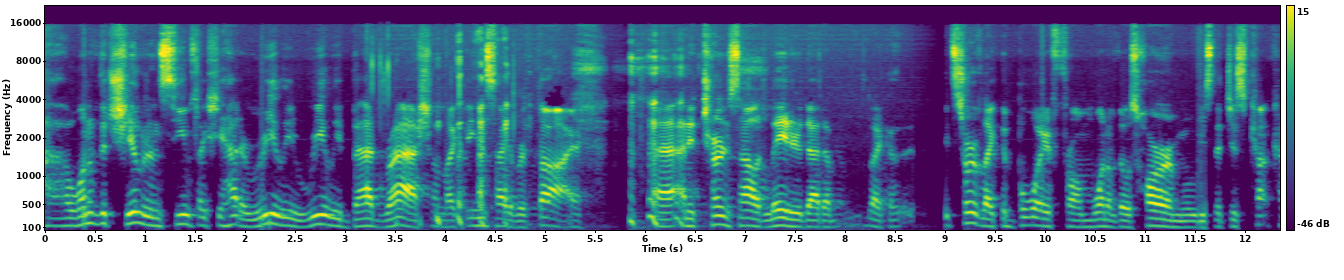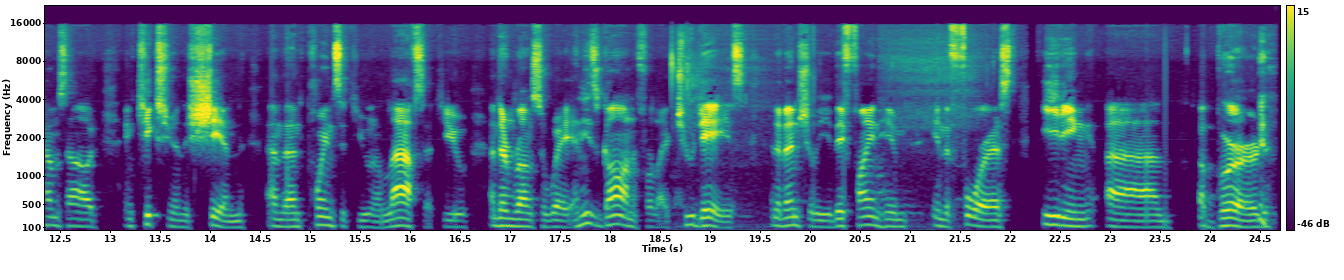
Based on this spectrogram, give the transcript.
Uh, one of the children seems like she had a really, really bad rash on like the inside of her thigh, uh, and it turns out later that a, like a, it's sort of like the boy from one of those horror movies that just comes out and kicks you in the shin and then points at you and laughs at you and then runs away. And he's gone for like two days. And eventually they find him in the forest eating um, a bird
